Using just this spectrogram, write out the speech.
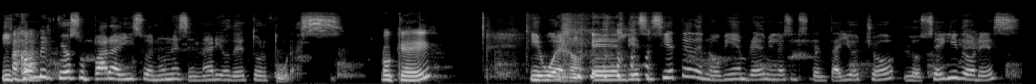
Y Ajá. convirtió su paraíso en un escenario de torturas. Ok. Y bueno, el 17 de noviembre de 1978, los seguidores,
